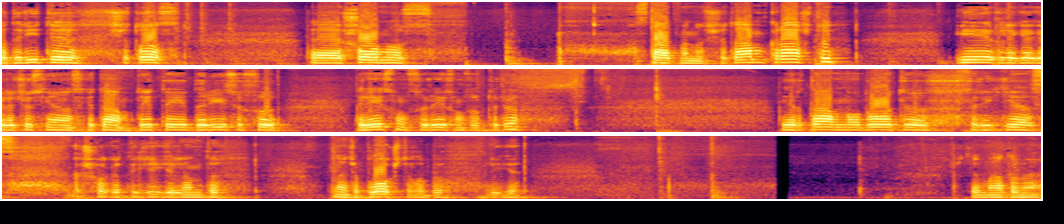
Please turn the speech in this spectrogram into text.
padaryti šitos e, šonus statmenus šitam kraštui ir lygiai grečius vienas kitam. Tai tai darysiu su reismu, su reismu su turiu. Ir tam naudoti reikės kažkokią tai lygią lentą. Na, čia plokštė labiau lygią. Štai matome.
